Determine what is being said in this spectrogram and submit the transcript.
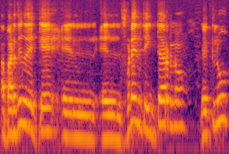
a partir de que el, el frente interno del club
